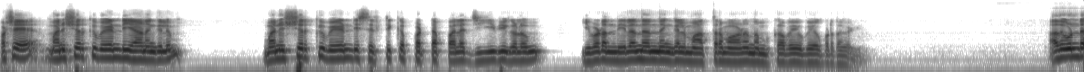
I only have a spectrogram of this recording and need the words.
പക്ഷേ മനുഷ്യർക്ക് വേണ്ടിയാണെങ്കിലും മനുഷ്യർക്ക് വേണ്ടി സൃഷ്ടിക്കപ്പെട്ട പല ജീവികളും ഇവിടെ നിലനിന്നെങ്കിൽ മാത്രമാണ് നമുക്ക് അവയെ ഉപയോഗപ്പെടുത്താൻ കഴിയും അതുകൊണ്ട്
